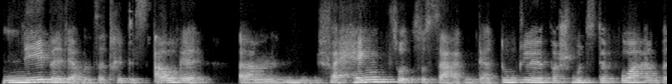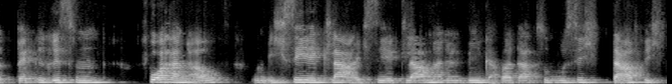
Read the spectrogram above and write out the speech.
Nebel, der unser drittes Auge ähm, verhängt sozusagen, der dunkle, verschmutzte Vorhang wird weggerissen, Vorhang auf. Und ich sehe klar, ich sehe klar meinen Weg, aber dazu muss ich, darf ich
